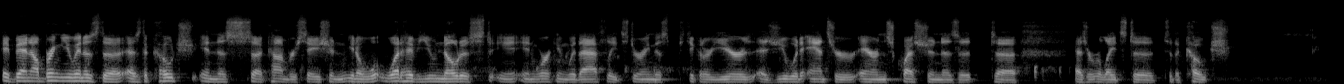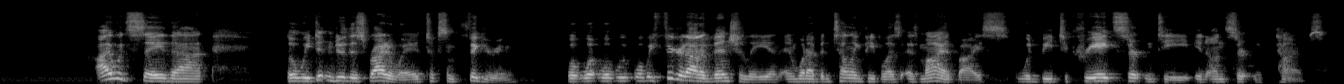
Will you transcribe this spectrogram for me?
Hey Ben, I'll bring you in as the as the coach in this uh, conversation. You know, what, what have you noticed in, in, working with athletes during this particular year, as you would answer Aaron's question as it uh, as it relates to to the coach? I would say that though we didn't do this right away, it took some figuring. But what, what, we, what we figured out eventually, and, and what I've been telling people as, as my advice, would be to create certainty in uncertain times.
